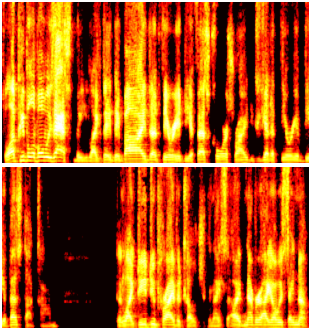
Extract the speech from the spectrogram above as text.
So a lot of people have always asked me, like they they buy the theory of DFS course, right? You can get a theory of DFS.com. They're like, do you do private coaching? And I say, I never, I always say no.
